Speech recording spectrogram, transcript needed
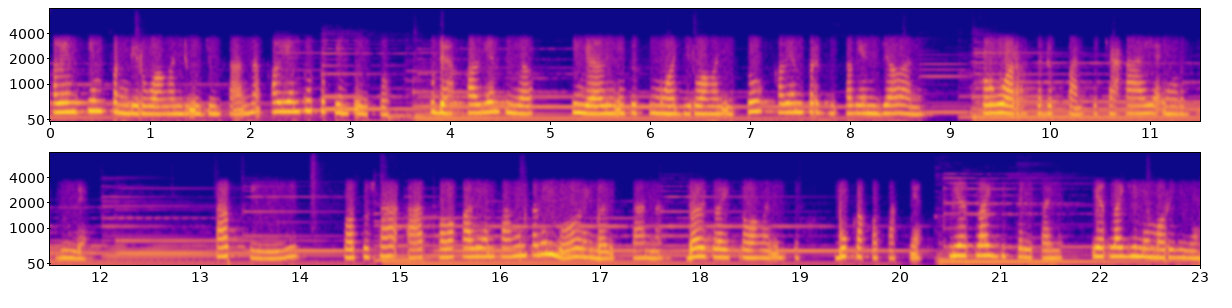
kalian simpen di ruangan di ujung sana kalian tutup pintu itu. Udah kalian tinggal tinggalin itu semua di ruangan itu kalian pergi kalian jalan keluar ke depan ke cahaya yang lebih indah. Tapi suatu saat kalau kalian kangen kalian boleh balik sana. Balik lagi ke ruangan itu. Buka kotaknya. Lihat lagi ceritanya. Lihat lagi memorinya.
